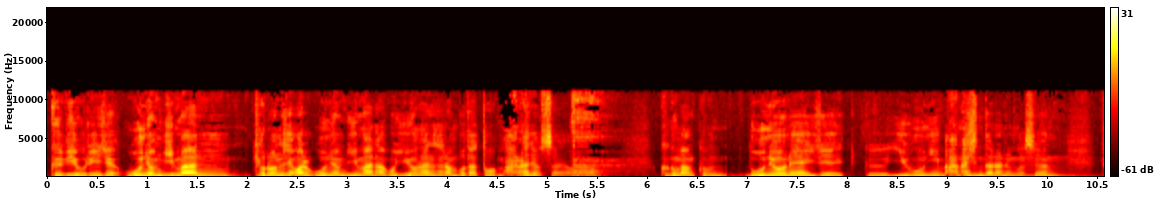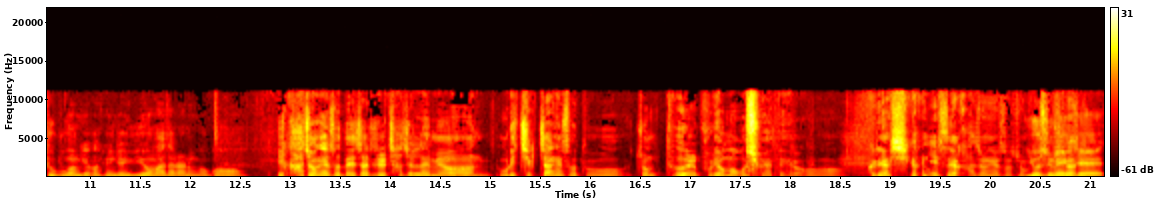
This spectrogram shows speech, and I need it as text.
그 비율이 이제 5년 미만 결혼 생활 5년 미만하고 이혼한 사람보다 더 많아졌어요. 네. 그만큼 노년에 이제 그 이혼이 많아진다라는 것은 음. 부부 관계가 굉장히 위험하다라는 거고 이 가정에서 내 자리를 찾으려면 우리 직장에서도 좀 덜 부려먹어줘야 돼요. 그래야 시간이 있어야 가정에서 좀 요즘에 휴식할 이제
